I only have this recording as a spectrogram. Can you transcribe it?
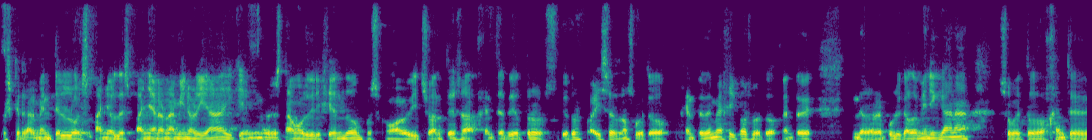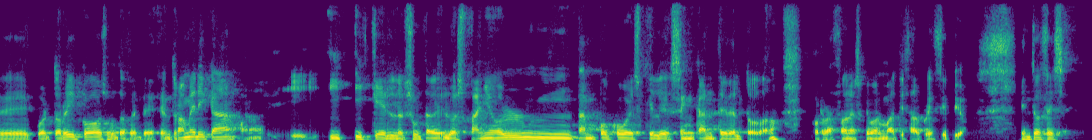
pues que realmente lo español de España era una minoría y que nos estamos dirigiendo, pues como he dicho antes, a gente de otros, otros países, ¿no? Sobre todo gente de México, sobre todo gente de, la República Dominicana, sobre todo gente de Puerto Rico, sobre todo gente de Centroamérica, bueno, y, y, que resulta lo español tampoco es que les encante del todo, ¿no? Por razones que hemos matizado al principio. Entonces,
